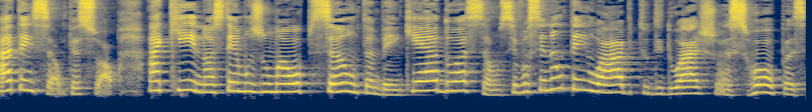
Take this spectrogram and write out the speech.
Atenção, pessoal. Aqui nós temos uma opção também, que é a doação. Se você não tem o hábito de doar suas roupas,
